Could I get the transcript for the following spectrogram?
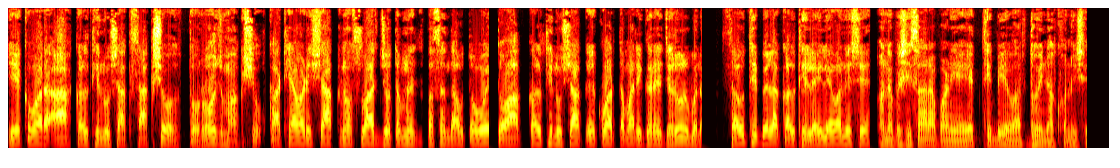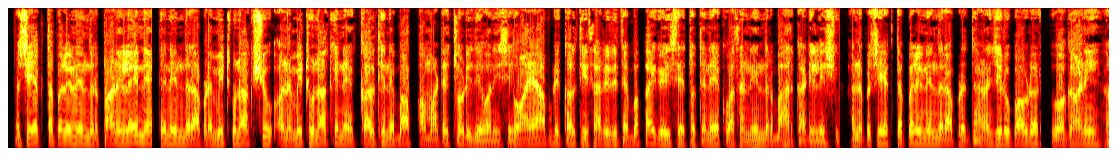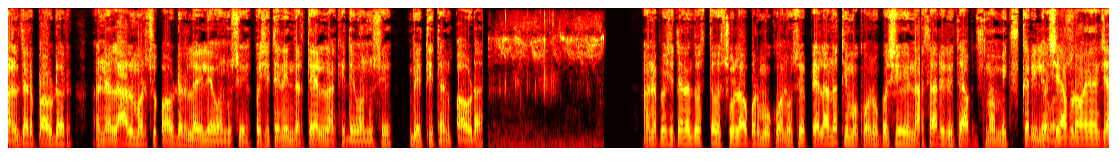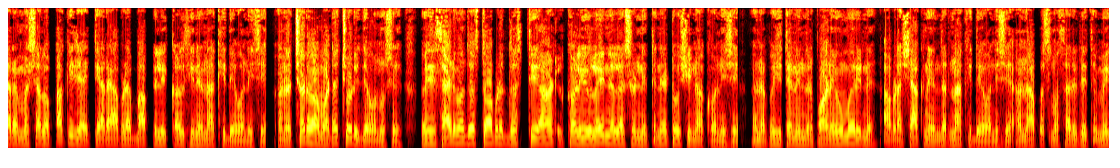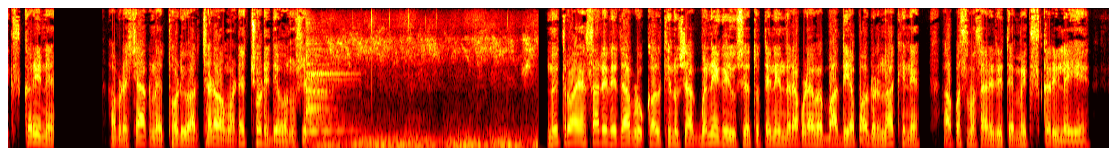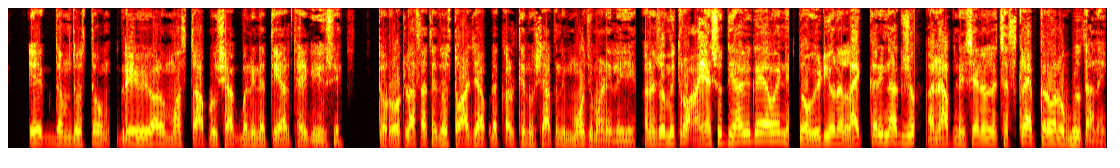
એકવાર આ કલથીનું શાક શાકશો તો રોજ માગશો. કાઠિયાવાડી શાકનો સ્વાદ જો તમને પસંદ આવતો હોય, તો આ કલથીનું શાક એકવાર તમારી ઘરે જરૂર બનાવો. સૌથી પહેલા કલથી લઈ લેવાની છે અને પછી સારા પાણીએ એક થી બે વાર ધોઈ નાખવાની છે. પછી એક તપેલીની અંદર પાણી લઈને તેની અંદર આપણે મીઠું નાખશું અને મીઠું નાખીને કલથીને બાફવા માટે છોડી દેવાની છે. તો અહીંયા આપણી કલથી સારી રીતે બફાઈ ગઈ છે, તો તેને એક વાસણની અંદર બહાર કાઢી લઈશું. અને પછી એક તપેલીની અંદર આપણે ધાણા જીરું પાવડર, વઘાણી, હળદર પાવડર અને લાલ મરચું પાવડર લઈ લેવાનું છે. પછી તેની અંદર તેલ નાખી દેવાનું છે, બેથી ત્રણ પાવડા. અને પછી તેને દોસ્તો ચૂલા ઉપર મૂકવાનું છે. પહેલા નથી મૂકવાનું પછી સારી રીતે આપસમાં મિક્સ કરી લેવાનું પછી આપણો અહીંયા જ્યારે મસાલો પાકી જાય ત્યારે આપણે બાફેલી કલથીને નાખી દેવાની છે અને છડવા માટે છોડી દેવાનું છે. પછી સાઈડમાં દોસ્તો આપણે દસથી આઠ કળીઓ લઈને લસણની તેને ટોસી નાખવાની છે અને પછી તેની અંદર પાણી ઉમેરીને આપણા શાકની અંદર નાખી દેવાની છે અને આપસમાં સારી રીતે મિક્સ કરીને આપણે શાકને થોડી વાર છડવા માટે છોડી દેવાનું છે. મિત્રો, અહીંયા સારી રીતે આપણું કલથીનું શાક બની ગયું છે, તો તેની અંદર આપણે હવે બાદિયા પાવડર નાખીને આપસમાં સારી રીતે મિક્સ કરી લઈએ. એકદમ દોસ્તો ગ્રેવી વાળું મસ્ત આપણું શાક બનીને તૈયાર થઈ ગયું છે. તો રોટલા સાથે દોસ્તો, આજે આપણે કલથીનું શાકની મોજ માણી લઈએ. અને જો મિત્રો, અહીંયા સુધી આવી ગયા હોય ને, તો વિડીયોને લાઇક કરી નાખજો અને આપણી ચેનલને સબસ્ક્રાઇબ કરવાનું ભૂલતા નહીં.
